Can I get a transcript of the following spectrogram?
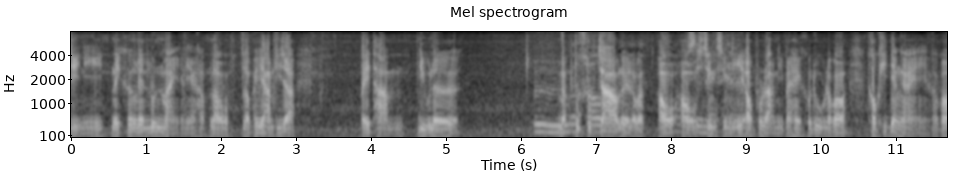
สีนี้ในเครื่องเล่นรุ่นใหม่อันเนี้ยครับเราเราพยายามที่จะไปถามดีลเลอร์อืมแบบทุกๆเจ้าเลยแล้วก็เอาเอาเอาสิ่สิ่งงไหนสิ่งนี้กันเอา product นี้ไปให้เขาดู แล้วก็เขาคิดยังไง แล้วก็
